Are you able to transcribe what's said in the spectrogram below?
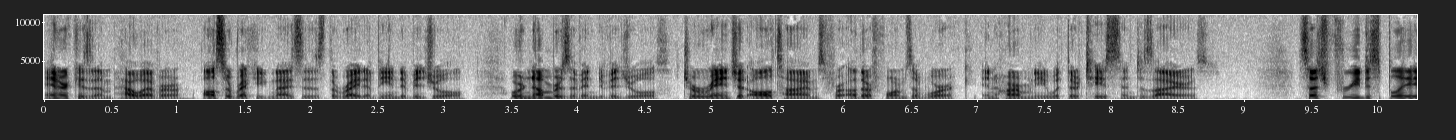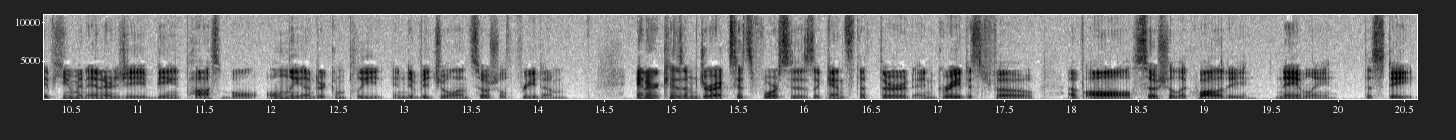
Anarchism, however, also recognizes the right of the individual, or numbers of individuals, to arrange at all times for other forms of work in harmony with their tastes and desires. Such free display of human energy being possible only under complete individual and social freedom, anarchism directs its forces against the third and greatest foe of all social equality, namely, the state,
